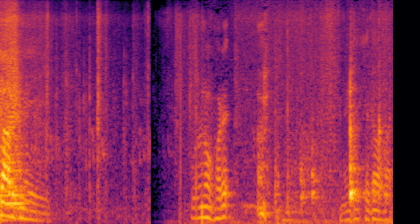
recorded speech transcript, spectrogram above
চার্জ নেই। পুরনো ঘরে রেখে দেওয়া হয়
